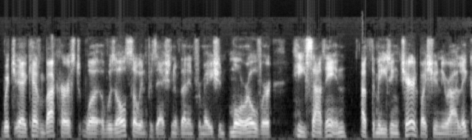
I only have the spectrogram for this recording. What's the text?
which uh, Kevin Bakhurst was, was also in possession of that information. Moreover, he sat in at the meeting chaired by Ní Raghallaigh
